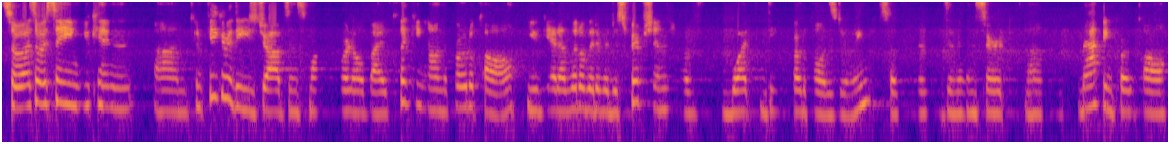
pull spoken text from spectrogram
So as I was saying, you can um, configure these jobs in SMRT Portal by clicking on the protocol. You get a little bit of a description of what the protocol is doing. So for an insert um, mapping protocol,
